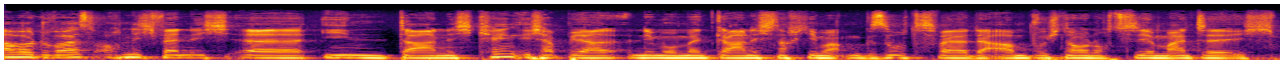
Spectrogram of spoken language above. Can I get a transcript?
Aber du weißt auch nicht, wenn ich äh, ihn da nicht kenne. Ich habe ja in dem Moment gar nicht nach jemandem gesucht. Das war ja der Abend, wo ich auch noch zu dir meinte, ich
